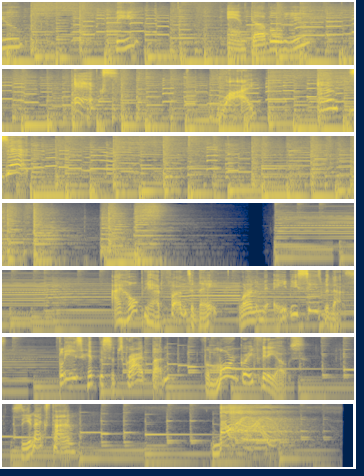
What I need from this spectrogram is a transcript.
U V and W X Y and Z. I hope you had fun today learning the ABCs with us. Please hit the subscribe button for more great videos. See you next time. Bye.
